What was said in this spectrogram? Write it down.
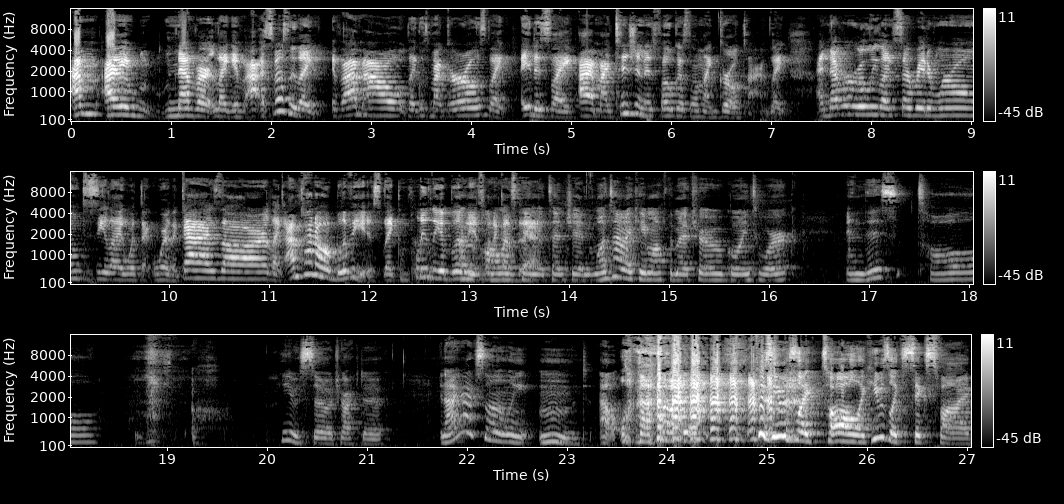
I'm I'm never like if I especially like if I'm out like with my girls like it is like I my attention is focused on like girl time like I never really like survey the room to see like what the, where the guys are like I'm kind of oblivious like completely oblivious I'm when it comes to paying attention. One time I came off the metro going to work, and this tall, oh, he was so attractive. And I accidentally ummed out loud because he was like tall, like he was like six five.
